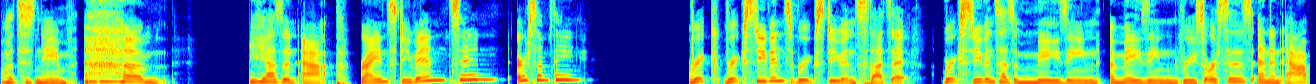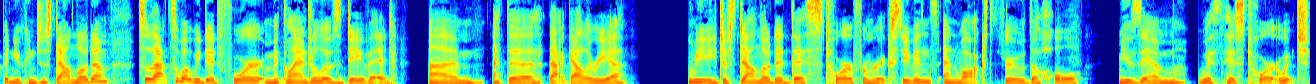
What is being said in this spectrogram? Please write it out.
what's his name? um he has an app, Ryan Stevenson or something. Rick Rick Stevens, Rick Stevens, that's it. Rick Stevens has amazing, amazing resources and an app, and you can just download them. So that's what we did for Michelangelo's David um, at the that Galleria we just downloaded this tour from Rick Stevens and walked through the whole museum with his tour, which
